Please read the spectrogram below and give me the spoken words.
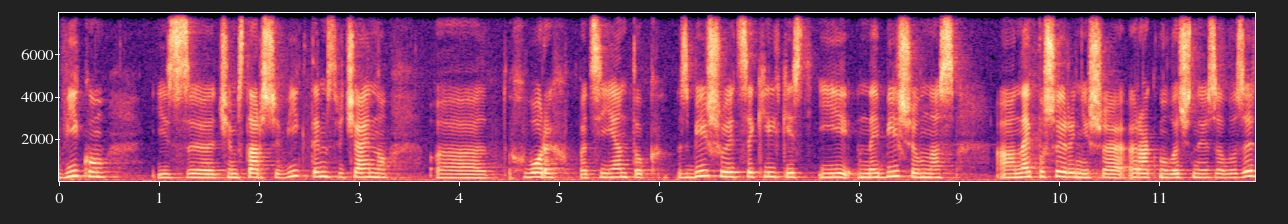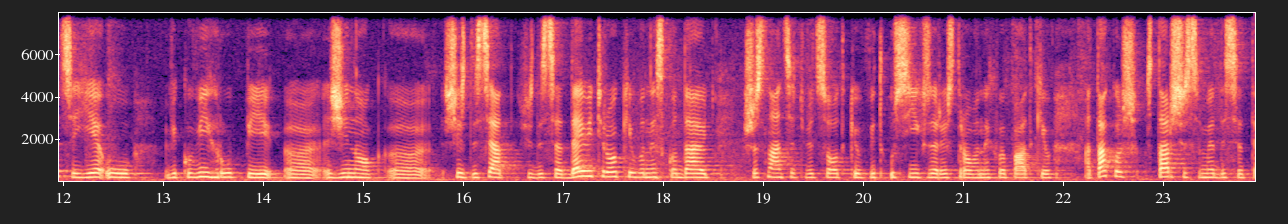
віком, із е, чим старше вік, тим звичайно е, хворих пацієнток збільшується кількість, і найбільше у нас найпоширеніше рак молочної залози це є у віковій групі е, жінок е, 60-69 років. Вони складають 16% від усіх зареєстрованих випадків, а також старше 70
